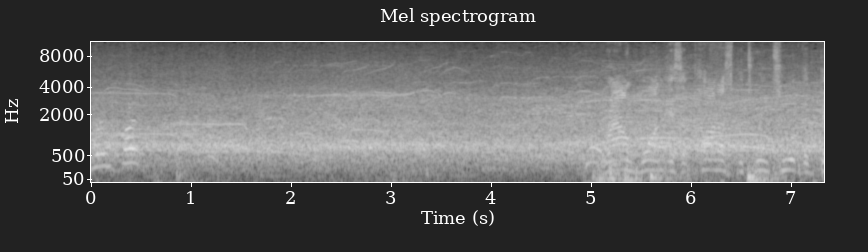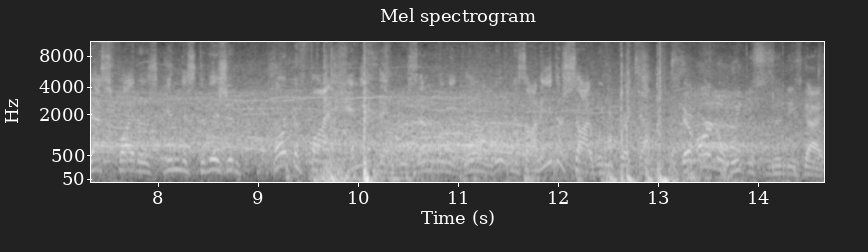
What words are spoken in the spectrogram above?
Ready, fight. Round one is upon us between two of the best fighters in this division. Hard to find anything resembling a glaring weakness on either side when you break down. There are no weaknesses in these guys.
